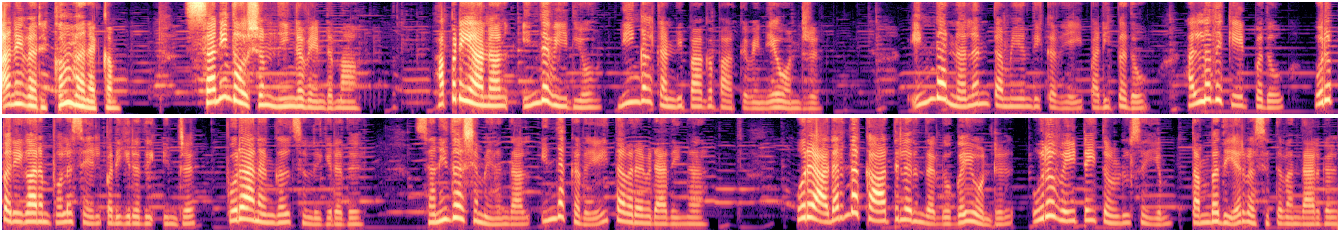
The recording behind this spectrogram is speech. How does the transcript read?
அனைவருக்கும் வணக்கம். சனி தோஷம் நீங்க வேண்டுமா? அப்படியானால் இந்த வீடியோ நீங்கள் கண்டிப்பாக பார்க்க வேண்டிய ஒன்று. இந்த நலன் தமயந்தி கதையை படிப்பதோ அல்லது கேட்பதோ ஒரு பரிகாரம் போல செயல்படுகிறது என்று புராணங்கள் சொல்லுகிறது. சனி தோஷம் இருந்தால் இந்த கதையை தவற விடாதீங்க. ஒரு அடர்ந்த காட்டில் இருந்த குகை ஒன்றில் ஒரு வேட்டை தொழில் செய்யும் தம்பதியர் வசித்து வந்தார்கள்.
